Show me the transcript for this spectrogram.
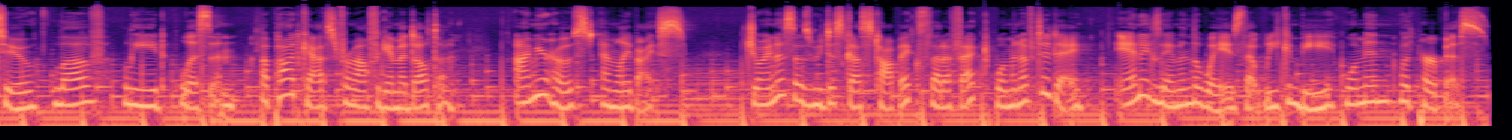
to Love, Lead, Listen, a podcast from Alpha Gamma Delta. I'm your host, Emily Bice. Join us as we discuss topics that affect women of today and examine the ways that we can be women with purpose.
